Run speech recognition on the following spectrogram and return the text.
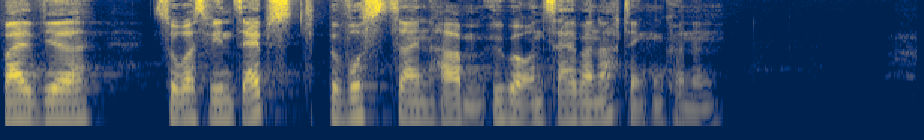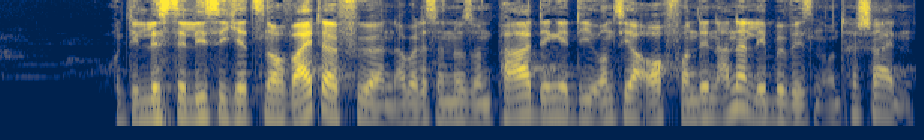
weil wir sowas wie ein Selbstbewusstsein haben, über uns selber nachdenken können. Und die Liste ließ sich jetzt noch weiterführen, aber das sind nur so ein paar Dinge, die uns ja auch von den anderen Lebewesen unterscheiden.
